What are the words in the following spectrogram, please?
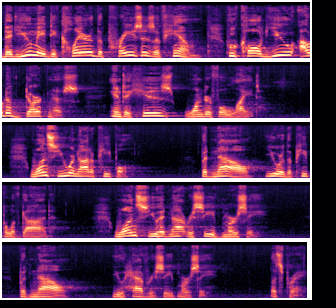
that you may declare the praises of Him who called you out of darkness into His wonderful light. Once you were not a people, but now you are the people of God. Once you had not received mercy, but now you have received mercy. Let's pray.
